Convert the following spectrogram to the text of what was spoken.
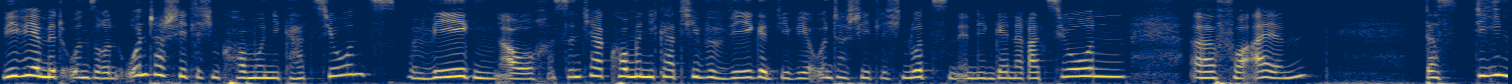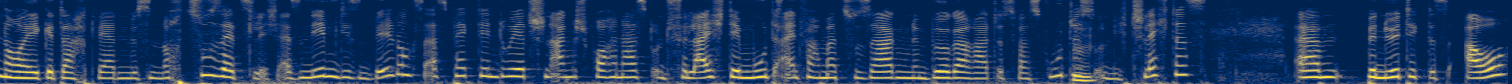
wie wir mit unseren unterschiedlichen Kommunikationswegen auch, es sind ja kommunikative Wege, die wir unterschiedlich nutzen, in den Generationen äh, vor allem, dass die neu gedacht werden müssen, noch zusätzlich. Also neben diesem Bildungsaspekt, den du jetzt schon angesprochen hast, und vielleicht dem Mut, einfach mal zu sagen, ein Bürgerrat ist was Gutes mhm. und nichts Schlechtes, ähm, benötigt es auch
